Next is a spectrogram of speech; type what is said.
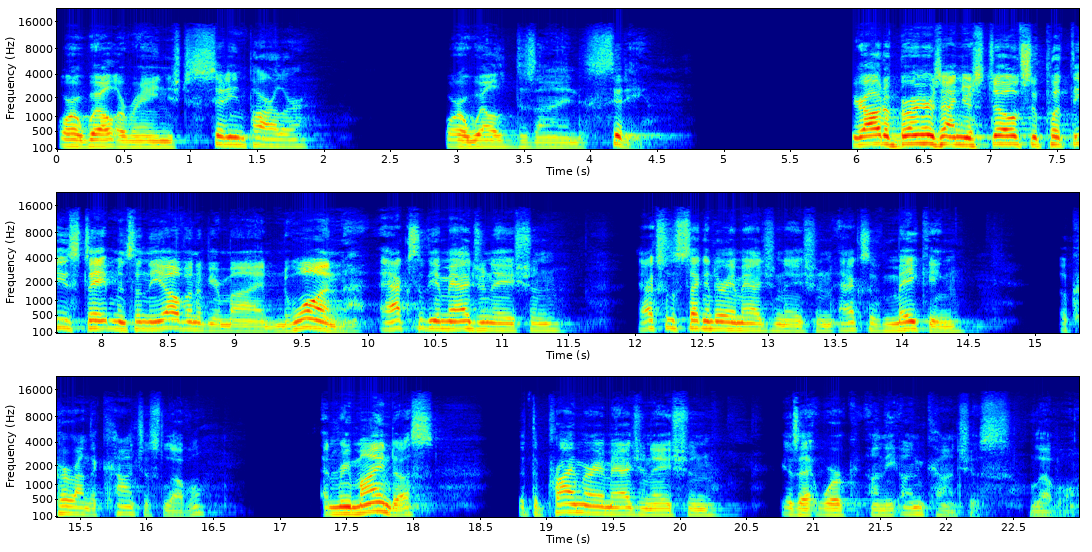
or a well arranged sitting parlor, or a well designed city. You're out of burners on your stove, so put these statements in the oven of your mind. One, acts of the imagination, acts of the secondary imagination, acts of making occur on the conscious level, and remind us that the primary imagination is at work on the unconscious level.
